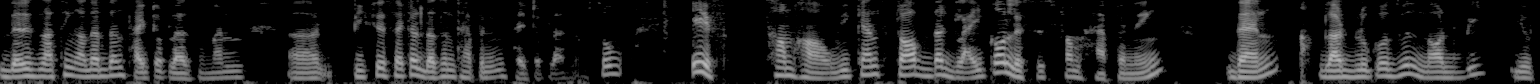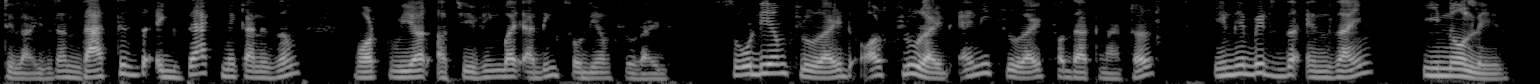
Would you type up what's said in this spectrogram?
there is nothing other than cytoplasm and uh, TCA cycle doesn't happen in cytoplasm. So, if somehow we can stop the glycolysis from happening, then blood glucose will not be utilized and that is the exact mechanism what we are achieving by adding sodium fluoride. Sodium fluoride or fluoride, any fluoride for that matter, inhibits the enzyme enolase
